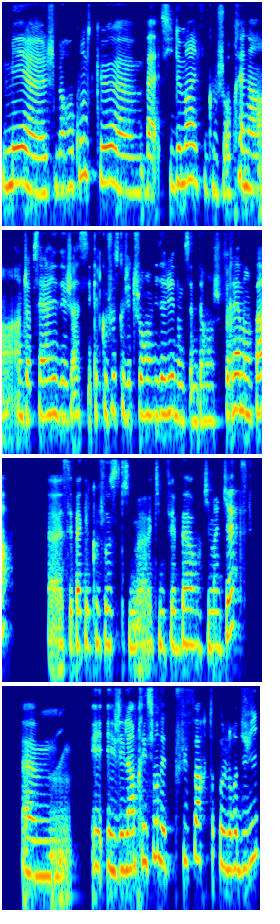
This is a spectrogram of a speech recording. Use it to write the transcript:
mais euh, je me rends compte que euh, bah, si demain il faut que je reprenne un, un job salarié déjà, c'est quelque chose que j'ai toujours envisagé, donc ça me dérange vraiment pas. Euh, c'est pas quelque chose qui me qui me fait peur ou qui m'inquiète. Euh, et, et j'ai l'impression d'être plus forte aujourd'hui,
